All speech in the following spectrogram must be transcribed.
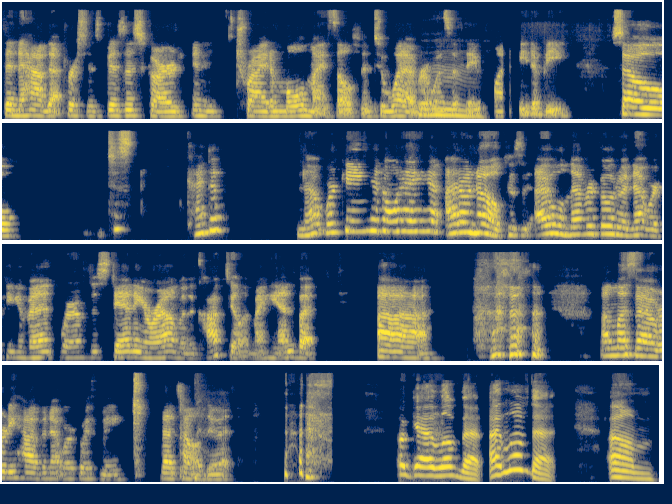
than to have that person's business card and try to mold myself into whatever it was that they Mm. wanted me to be. So just kind of networking in a way. I don't know because I will never go to a networking event where I'm just standing around with a cocktail in my hand, but uh unless I already have a network with me, that's how I'll do it. Okay, I love that. I love that. Um,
